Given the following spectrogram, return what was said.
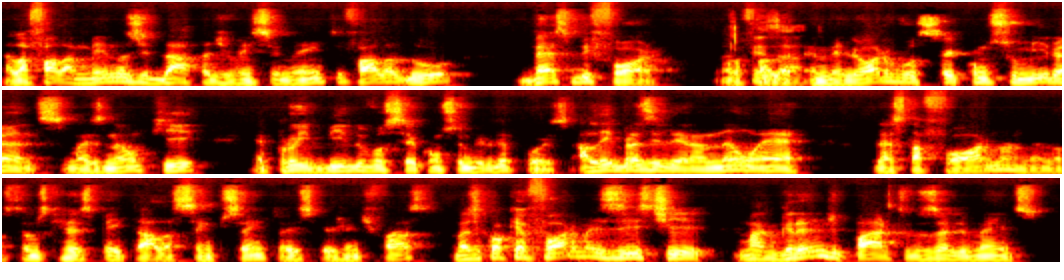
ela fala menos de data de vencimento e fala do best before. Ela fala, Exato. é melhor você consumir antes, mas não que é proibido você consumir depois. A lei brasileira não é desta forma, né? nós temos que respeitá-la 100%, é isso que a gente faz. Mas, de qualquer forma, existe uma grande parte dos alimentos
